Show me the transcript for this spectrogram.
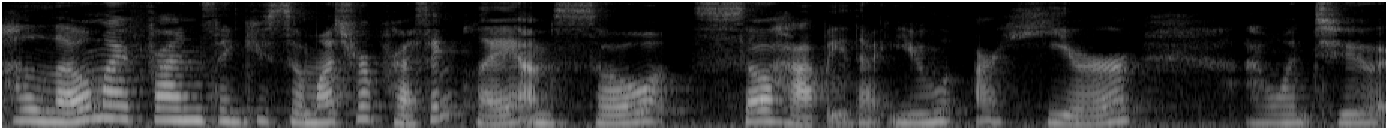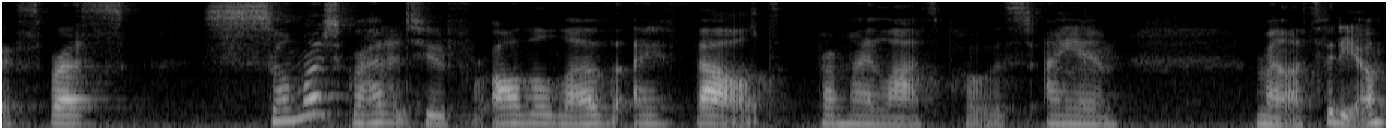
Hello, my friends. Thank you so much for pressing play. I'm so, so happy that you are here. I want to express so much gratitude for all the love I felt from my last post. I am, my last video,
